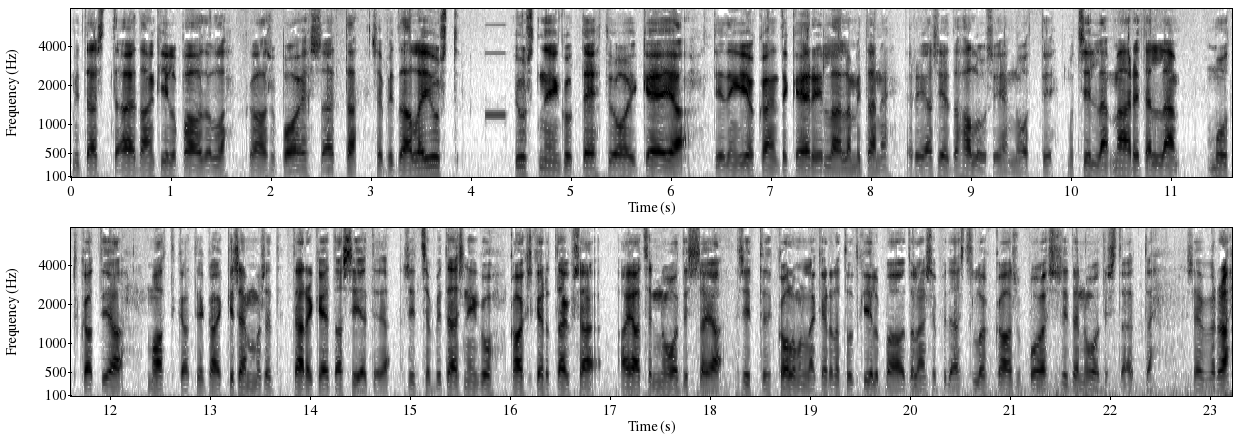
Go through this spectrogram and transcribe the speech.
mitä sitten ajetaan kilpa-autolla kaasupohjassa, että se pitää olla just just niin kuin tehty oikein ja tietenkin jokainen tekee eri lailla, mitä ne eri asioita haluaa siihen nuottiin. Mutta sillä määritellään mutkat ja matkat ja kaikki semmoiset tärkeät asiat. Ja sitten se pitäisi niinku kaksi kertaa, kun sä ajat sen nuotissa ja sitten kolmannella kerralla tuut kilpa-autolla, niin se pitäisi tulla kaasupohjassa siitä nuotista. Että sen verran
